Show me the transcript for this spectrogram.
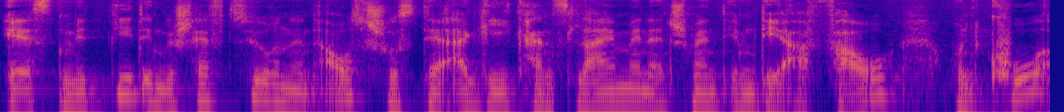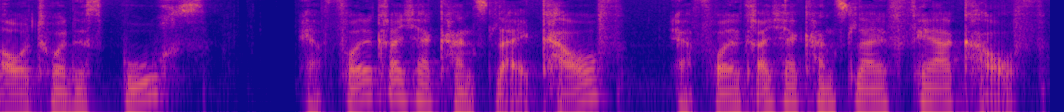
Er ist Mitglied im geschäftsführenden Ausschuss der AG Kanzleimanagement im DAV und Co-Autor des Buchs Erfolgreicher Kanzlei Kauf, erfolgreicher Kanzlei Verkauf.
